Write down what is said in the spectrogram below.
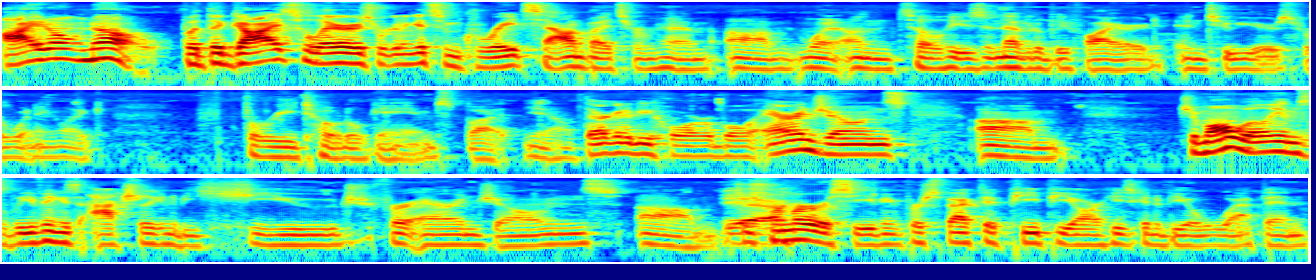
I don't know, but the guy's hilarious. We're gonna get some great sound bites from him um, when until he's inevitably fired in two years for winning like three total games. But you know they're gonna be horrible. Aaron Jones, um, Jamal Williams leaving is actually gonna be huge for Aaron Jones. Um, Just from a receiving perspective, PPR he's gonna be a weapon.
